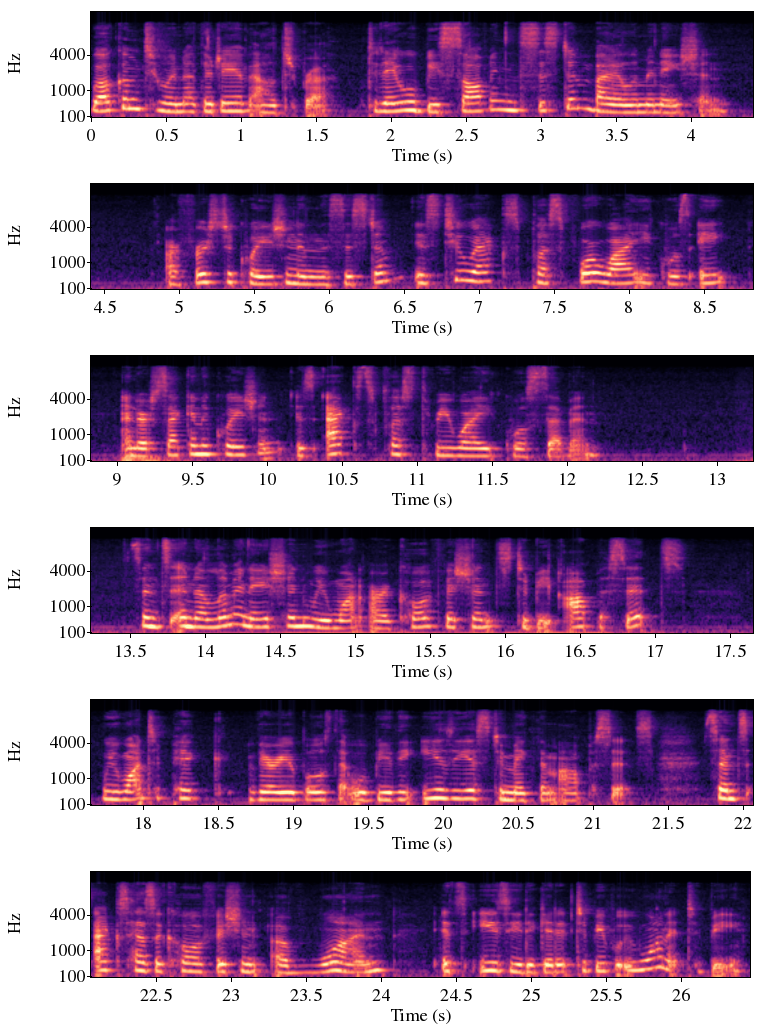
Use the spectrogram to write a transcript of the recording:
Welcome to another day of algebra. Today we'll be solving the system by elimination. Our first equation in the system is 2x plus 4y equals 8, and our second equation is x plus 3y equals 7. Since in elimination we want our coefficients to be opposites, we want to pick variables that will be the easiest to make them opposites. Since x has a coefficient of 1, it's easy to get it to be what we want it to be.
